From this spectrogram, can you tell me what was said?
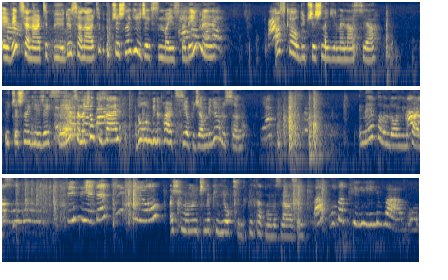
Evet sen artık büyüdün. Sen artık 3 yaşına gireceksin Mayıs'ta değil mi? Az kaldı 3 yaşına girmen Asya. 3 yaşına gireceksin. Sana çok güzel doğum günü partisi yapacağım biliyor musun? E, ne yapalım doğum günü partisi? Aşkım onun içinde pil yok çünkü pil takmamız lazım. Bak burada pilini var bu.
